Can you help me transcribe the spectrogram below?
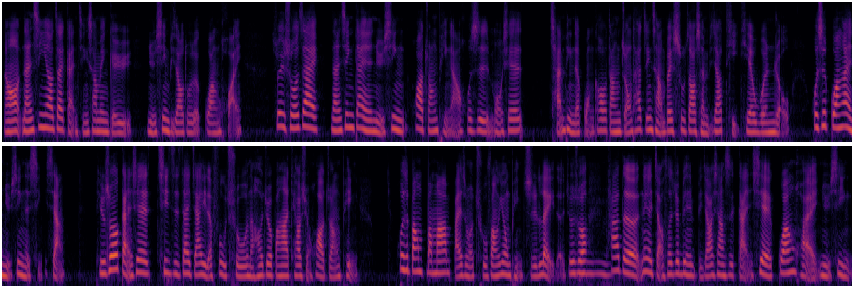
然后男性要在感情上面给予女性比较多的关怀，所以说在男性代言女性化妆品啊，或是某些。产品的广告当中，他经常被塑造成比较体贴、温柔，或是关爱女性的形象。比如说，感谢妻子在家里的付出，然后就帮他挑选化妆品，或是帮妈妈摆什么厨房用品之类的。就是说，他的那个角色就变得比较像是感谢、关怀女性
